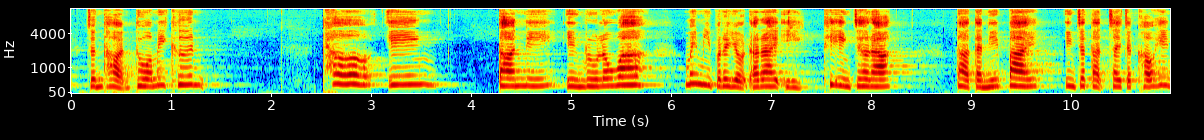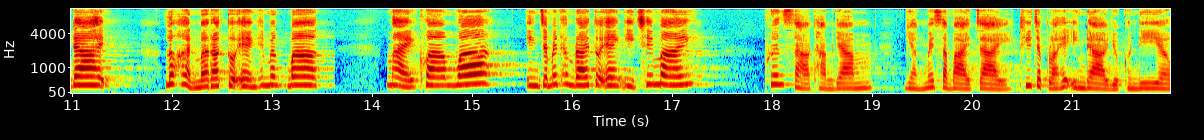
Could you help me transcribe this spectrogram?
ๆ จนถอนตัวไม่ขึ้น เธออิง ตอนนี้อิงรู้แล้วว่า ไม่มีประโยชน์อะไรอีกที่อิงจะรัก ต่อแต่นี้ไปอิงจะตัดใจจากเขาให้ได้ แล้วหันมารักตัวเองให้มากๆ หมายความว่าอิงจะไม่ทำร้ายตัวเองอีกใช่ไหม เพื่อนสาวถามย้ำยังไม่สบายใจที่จะปล่อยให้อิงดาวอยู่คนเดียว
